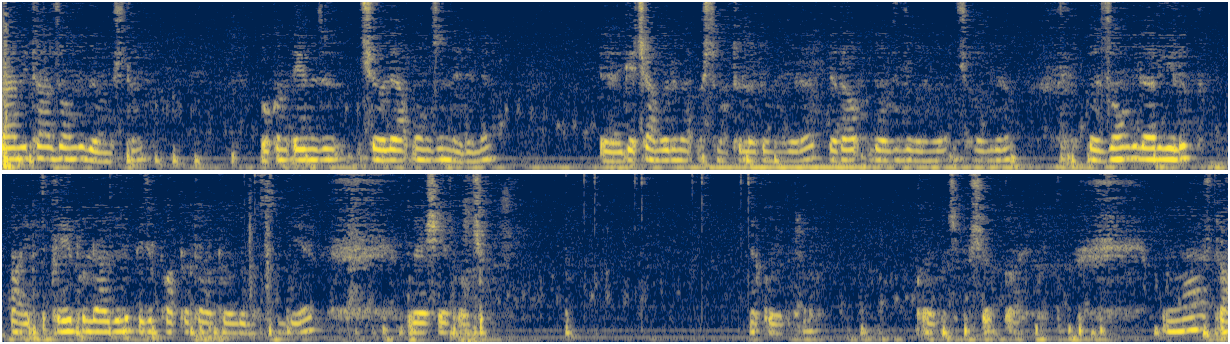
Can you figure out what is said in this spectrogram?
ben bir tane zombi görmüştüm. Bakın evimizi şöyle yapmamızın nedeni. Ee, geçen bölüm yapmıştım hatırladığıma göre. Ya da dördüncü bölüm yapmış olabilirim. Ee, zombiler gelip, ay creeperlar gelip bizi patlatarak öldürmesin diye. Buraya şey koyacağım. Ne koyabilirim? Koyabilecek bir şey yok galiba. Bunlar da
